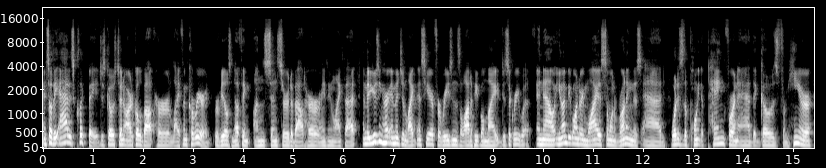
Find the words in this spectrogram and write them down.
And so the ad is clickbait. It just goes to an article about her life and career. It reveals nothing uncensored about her or anything like that. And they're using her image and likeness here for reasons a lot of people might disagree with. And now you might be wondering why is someone running this ad? What is the point of paying for an ad that goes from here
